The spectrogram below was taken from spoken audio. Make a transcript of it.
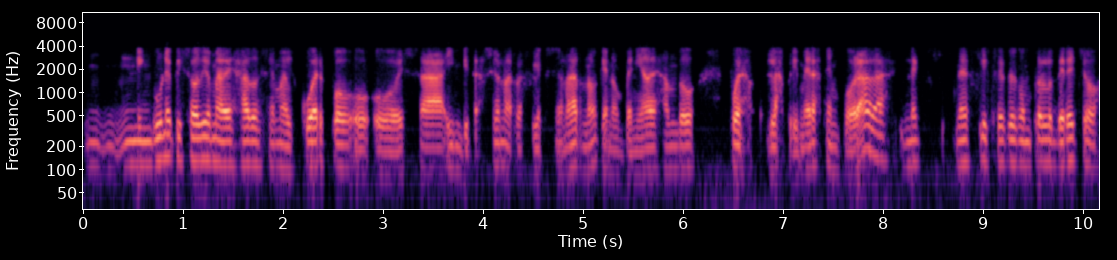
mm, ningún episodio me ha dejado ese mal cuerpo o, o esa invitación a reflexionar, ¿no? Que nos venía dejando, pues, las primeras temporadas. Netflix creo que compró los derechos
